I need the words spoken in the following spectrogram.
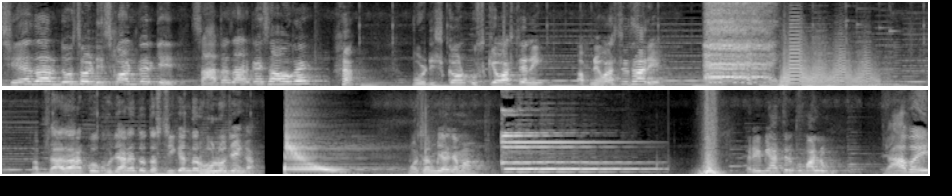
छह हज़ार दो सौ डिस्काउंट करके सात हज़ार कैसा हो गए? हाँ, वो डिस्काउंट उसके वास्ते नहीं अपने वास्ते था रे। अब ज़्यादा नक्को खुजाने तो दस्ती के अंदर होल हो जाएगा। मौसम भी आ जमा अरे मियाँ तेरे को मालूम। क्या भाई?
